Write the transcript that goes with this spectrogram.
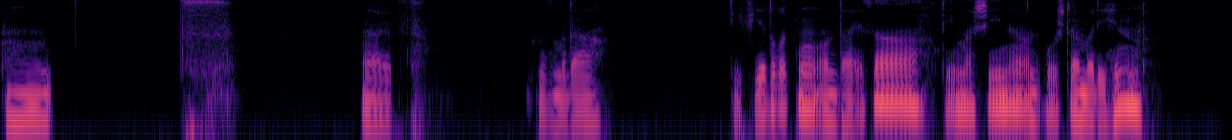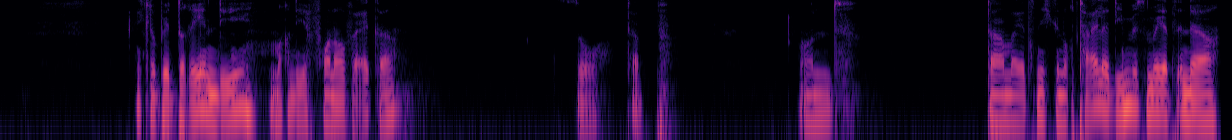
Und ja, jetzt müssen wir da die 4 drücken und da ist er, die Maschine. Und wo stellen wir die hin? Ich glaube, wir drehen die, machen die hier vorne auf der Ecke. So, Tab. Und da haben wir jetzt nicht genug Teile. Die müssen wir jetzt in der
